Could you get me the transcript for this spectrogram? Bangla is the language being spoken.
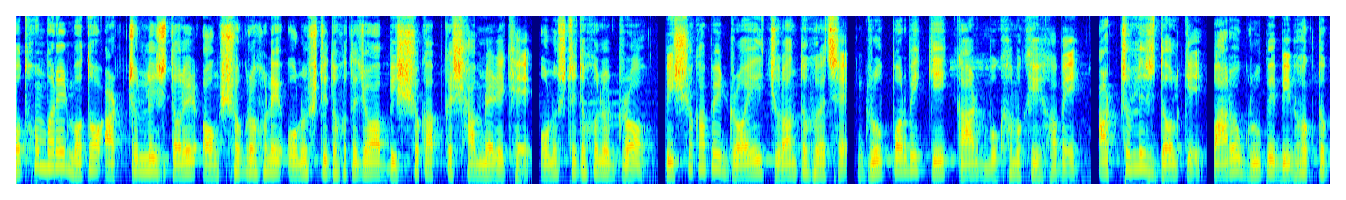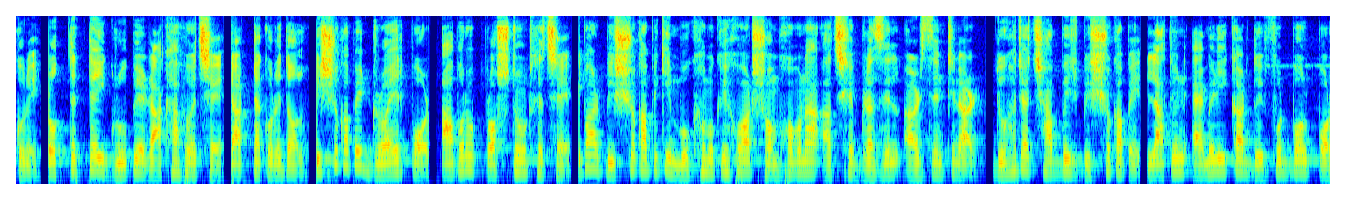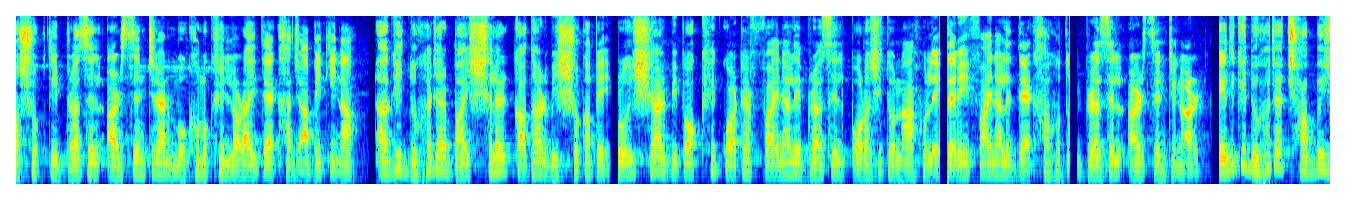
প্রথমবারের মতো আটচল্লিশ দলের অংশগ্রহণে অনুষ্ঠিত হতে যাওয়া বিশ্বকাপকে সামনে রেখে অনুষ্ঠিত হল ড্র। বিশ্বকাপের ড্রয়েই চূড়ান্ত হয়েছে। গ্রুপ পর্বে কে কার মুখোমুখি হবে? আটচল্লিশ দলকে বারো গ্রুপে বিভক্ত করে প্রত্যেকটাই গ্রুপে রাখা হয়েছে চারটা করে দল। বিশ্বকাপের ড্রয়ের পর আবারও প্রশ্ন উঠেছে, এবার বিশ্বকাপে কি মুখোমুখি হওয়ার সম্ভাবনা আছে ব্রাজিল আর্জেন্টিনার? দু বিশ্বকাপে লাতিন আমেরিকার দুই ফুটবল পরাশক্তি ব্রাজিল আর্জেন্টিনার মুখোমুখি লড়াই দেখা যাবে কিনা? আগে দু হাজার বাইশ সালের কাতার বিশ্বকাপে ক্রোয়েশিয়ার বিপক্ষে কোয়ার্টার ফাইনালে ব্রাজিল পরাজিত না হলে সেমিফাইনালে দেখা হতো ব্রাজিল আর্জেন্টিনার। এদিকে দু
